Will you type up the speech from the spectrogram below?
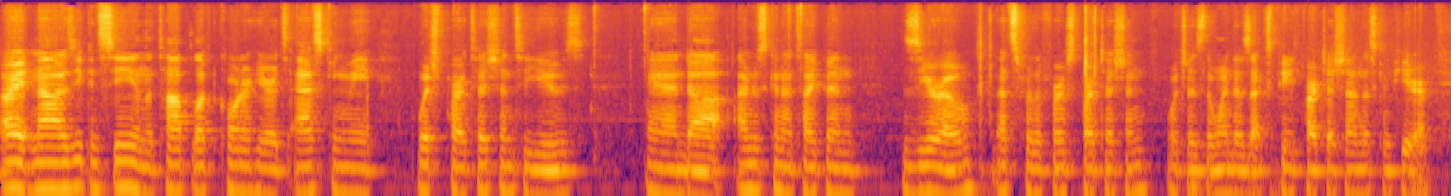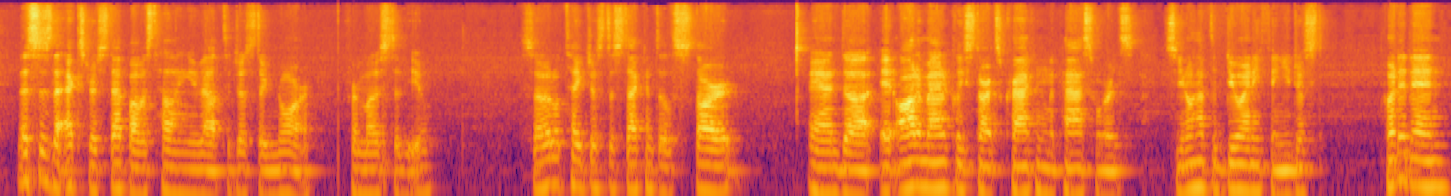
Alright, now as you can see in the top left corner here, it's asking me which partition to use. And uh, I'm just going to type in 0, that's for the first partition, which is the Windows XP partition on this computer. This is the extra step I was telling you about to just ignore for most of you. So it'll take just a second to start, and uh, it automatically starts cracking the passwords. So you don't have to do anything, you just put it in,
